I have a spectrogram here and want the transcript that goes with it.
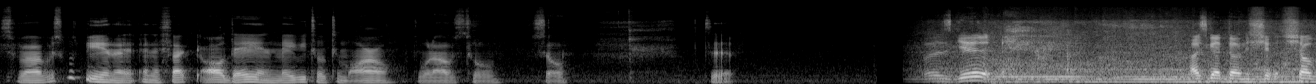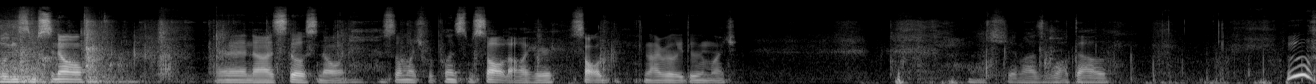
So, uh, we're supposed to be in, a, in effect all day and maybe till tomorrow, is what I was told. So, that's it. Let's get it. I just got done sh shoveling some snow. And uh, it's still snowing. So much for putting some salt out here. Salt not really doing much. Oh, shit, might as well walk out. Whew.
